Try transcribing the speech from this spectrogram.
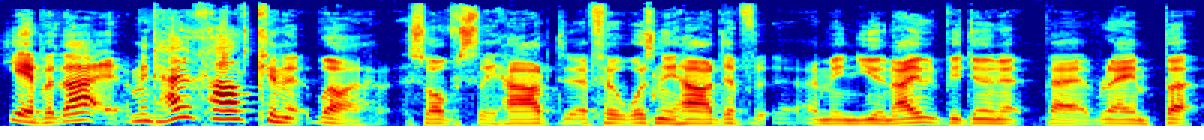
yeah, but that I mean, how hard can it? Well, it's obviously hard. If it wasn't hard, if I mean, you and I would be doing it, uh, Rem. But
